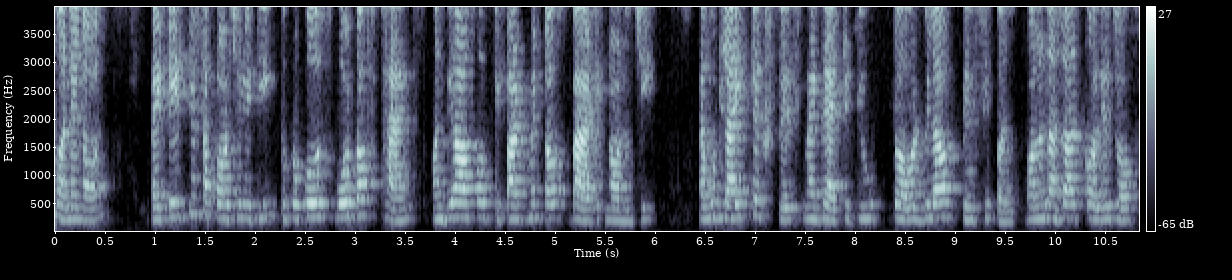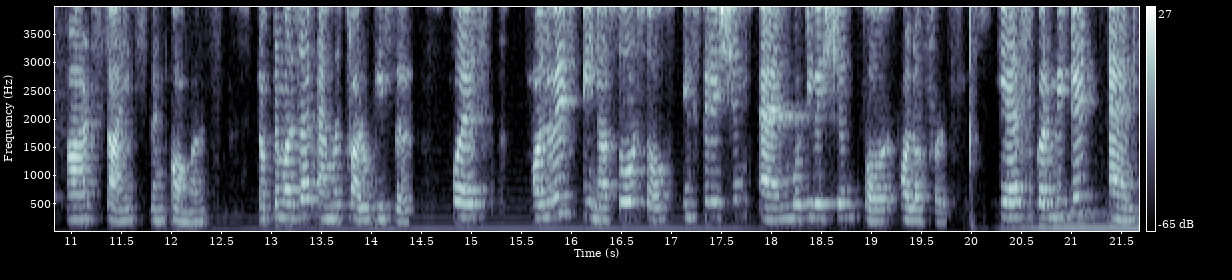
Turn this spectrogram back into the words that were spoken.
one and all. I take this opportunity to propose vote of thanks on behalf of Department of Biotechnology. I would like to express my gratitude to our beloved principal, Maulana Azad College of Arts, Science and Commerce, Dr. Mazhar Ahmed Faruqi sir, who has always been a source of inspiration and motivation for all of us. He has permitted and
